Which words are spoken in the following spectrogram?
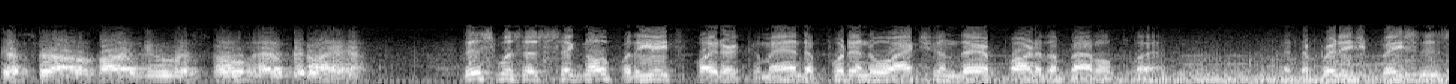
Yes, sir. I'll advise you as soon as they land. This was a signal for the 8th Fighter Command to put into action their part of the battle plan. At the British bases,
